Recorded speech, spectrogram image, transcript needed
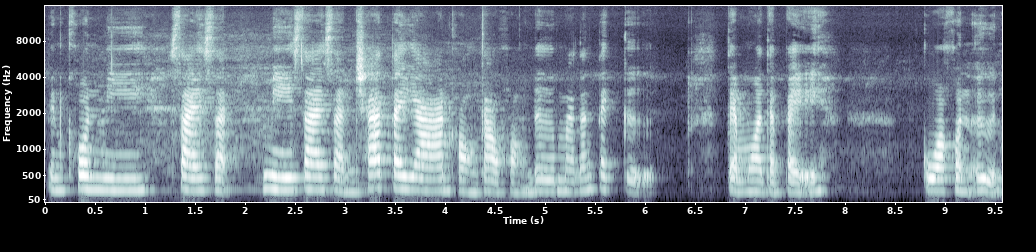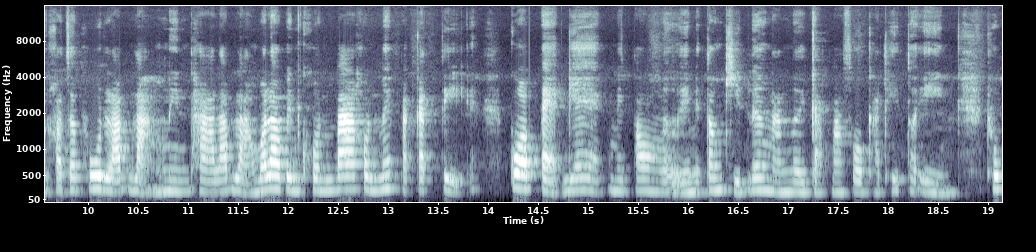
เป็นคนมีทรายสัต มีทรายสัญชาตญาณของเก่าของเดิมมาตั้งแต่เกิด แต่มัวแต่ไปกลัวคนอื่น เขาจะพูดลับหลังนินทาลับหลังว่าเราเป็นคนบ้าคนไม่ปกติ กลัวแปลกแยกไม่ต้องเลย ไม่ต้องคิดเรื่องนั้นเลยกลับมาโฟกัสที่ตัวเอง ทุก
